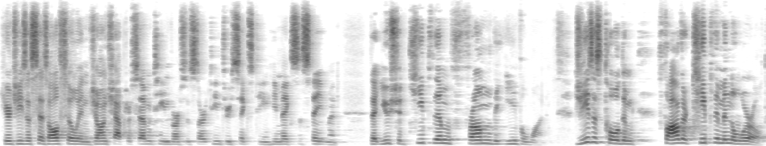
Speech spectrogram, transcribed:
Here, Jesus says also in John chapter 17, verses 13 through 16, he makes the statement that you should keep them from the evil one. Jesus told them, Father, keep them in the world,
